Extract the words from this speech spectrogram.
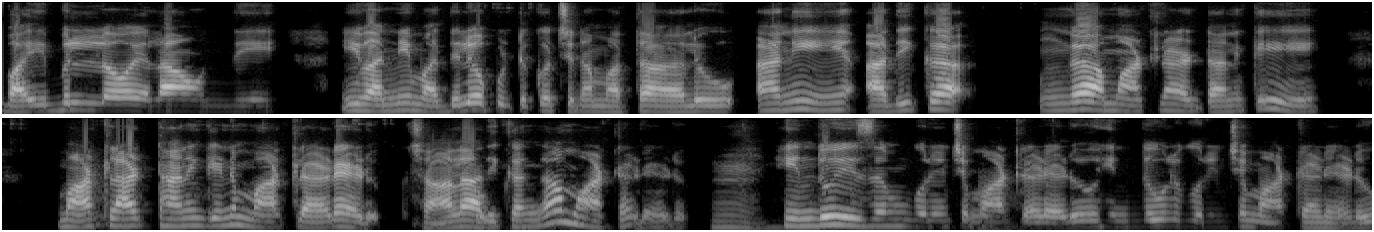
బైబిల్లో ఎలా ఉంది? ఇవన్నీ మధ్యలో పుట్టుకొచ్చిన మతాలు అని అధికంగా మాట్లాడటానికి మాట్లాడటానికి మాట్లాడాడు. చాలా అధికంగా మాట్లాడాడు. హిందూయిజం గురించి మాట్లాడాడు హిందువుల గురించి మాట్లాడాడు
